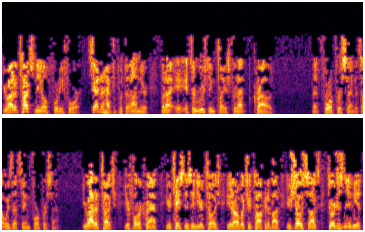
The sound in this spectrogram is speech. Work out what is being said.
You're out of touch, Neil. Forty-four. See, I didn't have to put that on there, but I, it- it's a roosting place for that crowd. That four percent. It's always that same four percent. You're out of touch. You're full of crap. Your taste is in your tush. You don't know what you're talking about. Your show sucks. George is an idiot.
